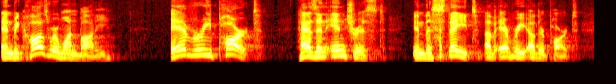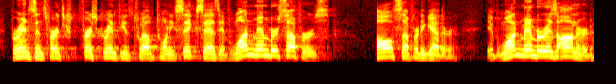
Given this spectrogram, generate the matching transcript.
And because we're one body, every part has an interest in the state of every other part. For instance, 1 Corinthians 12 26 says, If one member suffers, all suffer together. If one member is honored,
